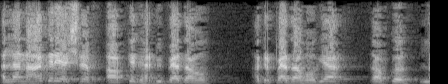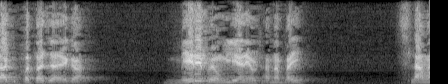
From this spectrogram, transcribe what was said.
अल्लाह ना करे अशरफ, आपके घर भी पैदा हो। अगर पैदा हो गया तो आपको लग पता जाएगा। मेरे पे उंगलियाँ नहीं उठाना भाई। सलाम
